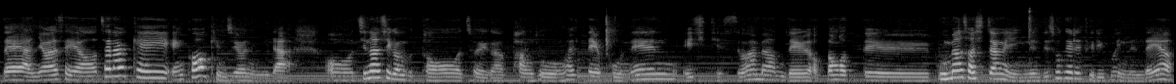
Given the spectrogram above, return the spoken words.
네, 안녕하세요. 채널K 앵커 김지연입니다. 어, 지난 시간부터 저희가 방송할 때 보는 HTS 화면들 어떤 것들 보면서 시장을 읽는지 소개를 드리고 있는데요.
